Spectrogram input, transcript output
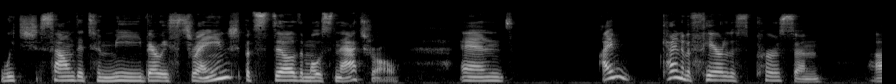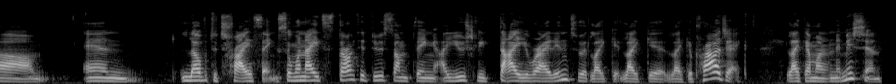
which sounded to me very strange, but still the most natural. And I'm kind of a fearless person um, and love to try things. So when I start to do something, I usually dive right into it like like a, like a project, like I'm on a mission.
